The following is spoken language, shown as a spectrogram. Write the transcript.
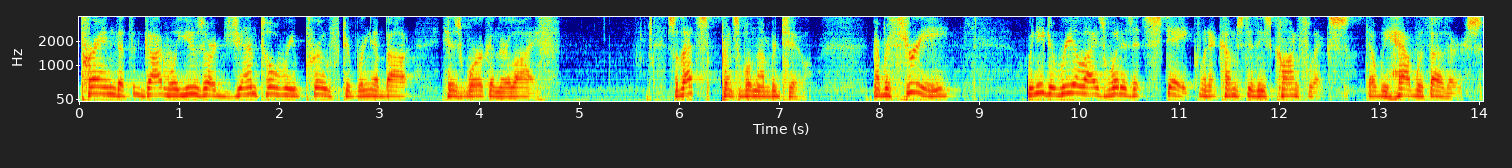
praying that God will use our gentle reproof to bring about his work in their life. So that's principle number two. Number three, we need to realize what is at stake when it comes to these conflicts that we have with others.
